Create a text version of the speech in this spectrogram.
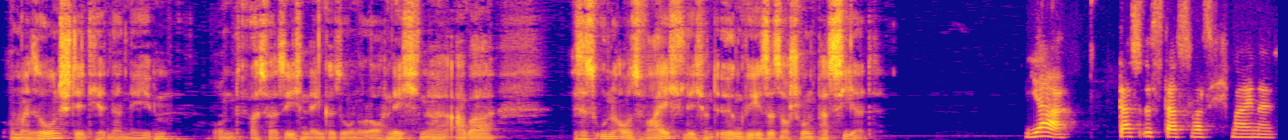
und mein Sohn steht hier daneben und was weiß ich, ein Enkelsohn oder auch nicht, ne, aber es ist unausweichlich und irgendwie ist es auch schon passiert. Ja, das ist das, was ich meine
